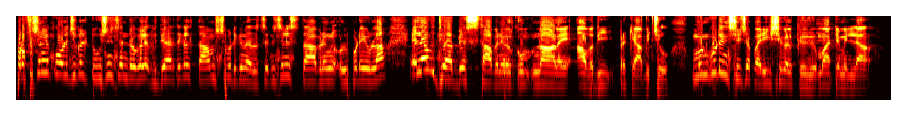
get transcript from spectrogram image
പ്രൊഫഷണൽ കോളേജുകൾ ട്യൂഷൻ സെന്ററുകൾ വിദ്യാർത്ഥികൾ താമസിച്ചു പഠിക്കുന്ന റെസിഡൻഷ്യൽ സ്ഥാപനങ്ങൾ ഉൾപ്പെടെയുള്ള എല്ലാ വിദ്യാഭ്യാസ സ്ഥാപനങ്ങൾക്കും നാളെ അവധി പ്രഖ്യാപിച്ചു. മുൻകൂട്ടി നിശ്ചയിച്ച പരീക്ഷകൾക്ക് മാറ്റമില്ല.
